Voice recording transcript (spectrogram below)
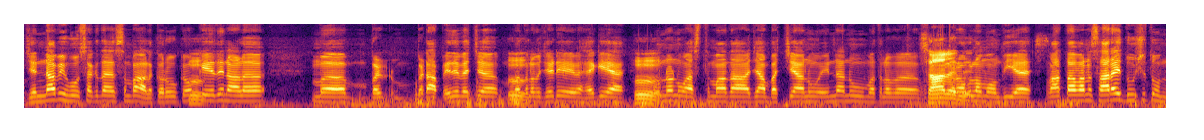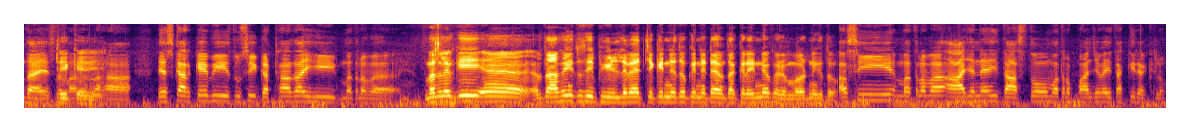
ਜਿੰਨਾ ਵੀ ਹੋ ਸਕਦਾ ਹੈ ਸੰਭਾਲ ਕਰੋ ਕਿਉਂਕਿ ਇਹਦੇ ਨਾਲ ਮ, ਬੜ- ਬੁਢਾਪੇ ਦੇ ਵਿੱਚ ਮਤਲਬ ਜਿਹੜੇ ਹੈਗੇ ਆ। ਉਹਨਾਂ ਨੂੰ ਅਸਥਮਾ ਦਾ ਜਾਂ ਬੱਚਿਆਂ ਨੂੰ ਇਹਨਾਂ ਨੂੰ ਮਤਲਬ। ਪ੍ਰੋਬਲਮ ਆਉਂਦੀ ਹੈ ਵਾਤਾਵਰਨ ਸਾਰਾ ਹੀ ਦੂਸ਼ਿਤ ਹੁੰਦਾ ਹੈ ਇਸ ਮਤਲਬ। ਹਾਂ ਇਸ ਕਰਕੇ ਵੀ ਤੁਸੀਂ ਗੱਠਾਂ ਦਾ ਹੀ ਮਤਲਬ ਮਤਲਬ ਕਿ ਅਵਤਾਰ ਸਿੰਘ ਤੁਸੀਂ ਫੀਲਡ ਵਿੱਚ ਕਿੰਨੇ ਤੋਂ ਕਿੰਨੇ ਟਾਈਮ ਤੱਕ ਰਹਿੰਦੇ ਹੋ ਫਿਰ ਮਾਰਨਿੰਗ ਤੋਂ ਅਸੀਂ ਮਤਲਬ ਆ ਜੰਨੇ ਜੀ 10 ਤੋਂ ਮਤਲਬ 5 ਵਜੇ ਤੱਕ ਹੀ ਰੱਖ ਲਓ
